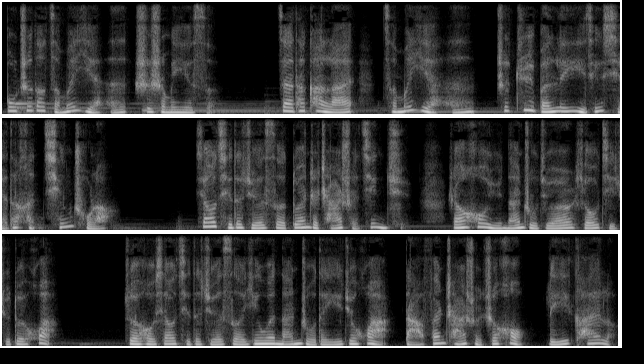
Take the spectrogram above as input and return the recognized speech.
不知道怎么演”是什么意思。在他看来，怎么演，这剧本里已经写得很清楚了。萧琪的角色端着茶水进去，然后与男主角有几句对话。最后，萧琪的角色因为男主的一句话打翻茶水之后离开了。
